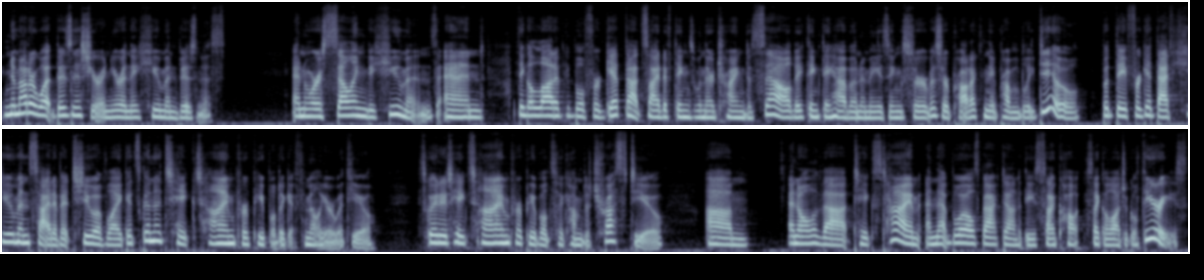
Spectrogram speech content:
no matter what business you're in, you're in the human business and we're selling to humans. And I think a lot of people forget that side of things when they're trying to sell. They think they have an amazing service or product, and they probably do, but they forget that human side of it too of like, it's going to take time for people to get familiar with you. It's going to take time for people to come to trust you. Um, and all of that takes time. And that boils back down to these psycho- psychological theories.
